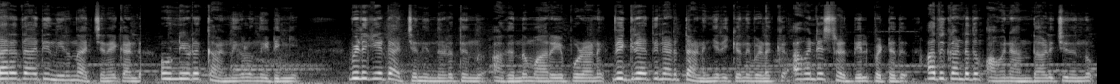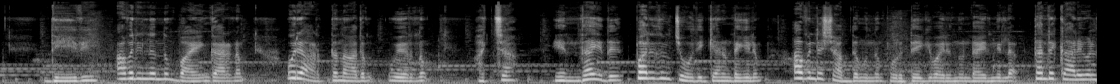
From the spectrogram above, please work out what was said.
തലതാഴ്ത്തി നിരുന്ന അച്ഛനെ കണ്ട് ഉണ്ണിയുടെ കണ്ണുകളൊന്ന് ഇടുങ്ങി. വിളികേട്ട അച്ഛൻ നിന്നിടത്ത് നിന്ന് അകന്നു മാറിയപ്പോഴാണ് വിഗ്രഹത്തിനടുത്ത് അണിഞ്ഞിരിക്കുന്ന വിളക്ക് അവന്റെ ശ്രദ്ധയിൽപ്പെട്ടത്. അത് കണ്ടതും അവൻ അന്താളിച്ചു നിന്നു. ദേവി അവനിൽ നിന്നും ഭയം കാരണം ഒരു അർത്ഥനാദം ഉയർന്നു. അച്ഛ എന്താ ഇത്? പലതും ചോദിക്കാനുണ്ടെങ്കിലും അവന്റെ ശബ്ദമൊന്നും പുറത്തേക്ക് വരുന്നുണ്ടായിരുന്നില്ല. തന്റെ കാലുകൾ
